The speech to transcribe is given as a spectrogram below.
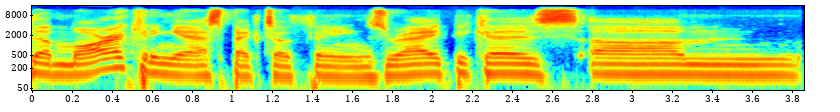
the marketing aspect of things, right? Because um,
